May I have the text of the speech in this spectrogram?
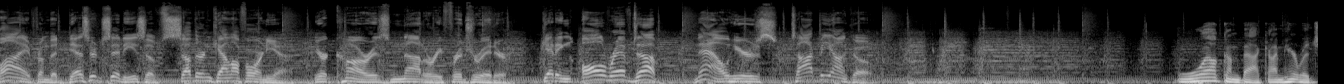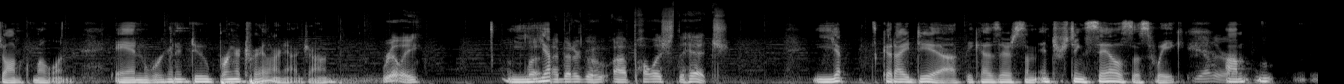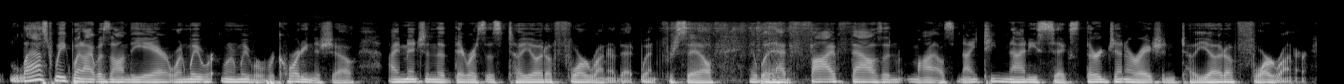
Live from the desert cities of Southern California, your car is not a refrigerator. Getting all revved up. Now, here's Todd Bianco. Welcome back. I'm here with John McMullen, and we're going to do Bring a Trailer now, John. Really? Yep. I better go uh, polish the hitch. Yep. It's a good idea because there's some interesting sales this week. Yeah, there are. Um, last week when I was on the air when we were when we were recording the show, I mentioned that there was this Toyota 4Runner that went for sale. It had 5,000 miles, 1996 third generation Toyota 4Runner,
